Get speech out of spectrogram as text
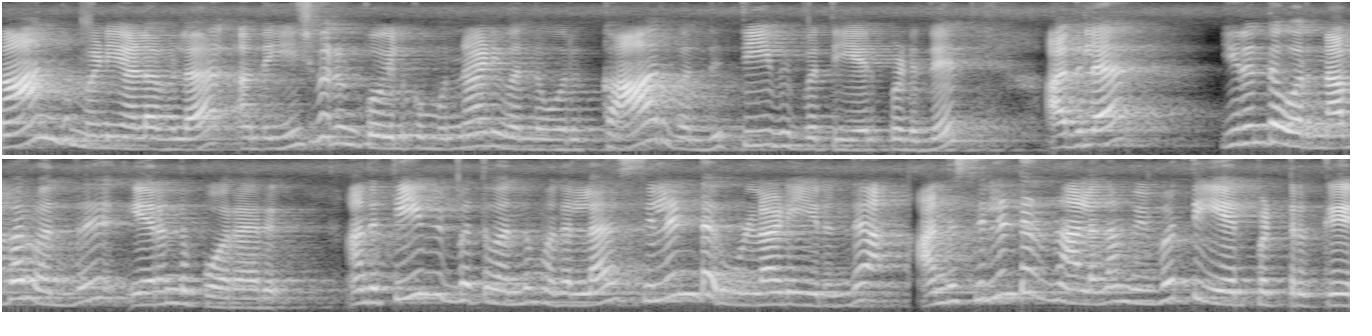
நான்கு மணி அளவில் அந்த ஈஸ்வரன் கோயிலுக்கு முன்னாடி வந்த ஒரு கார் வந்து தீ விபத்து ஏற்படுது. அதில் இருந்த ஒரு நபர் வந்து இறந்து போகிறாரு அந்த தீ விபத்து வந்து முதல்ல சிலிண்டர் உள்ளாடி இருந்து அந்த சிலிண்டர்னால தான் விபத்து ஏற்பட்டிருக்கு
